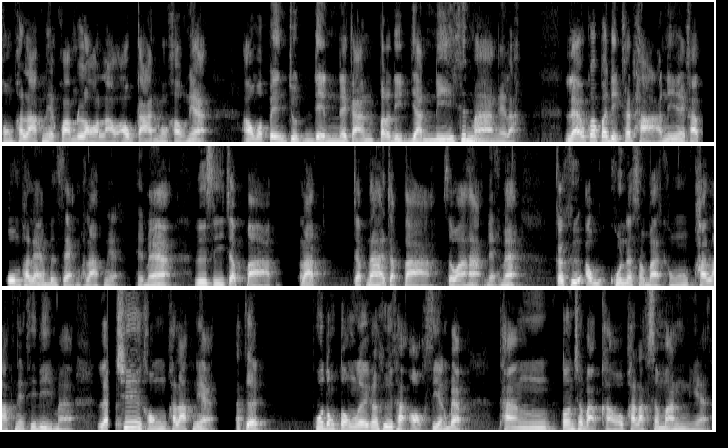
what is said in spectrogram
ของพระลักษณ์เนี่ยความหล่อเหลาเอาการของเขาเนี่ยเอามาเป็นจุดเด่นในการประดิษฐ์ยันนี้ขึ้นมาไงล่ะ แล้วก็ประดิษฐ์คาถานี่นะครับอมพระแรงเป็นแสงพระลักษณ์เนี่ยเห็นไหมฮะฤาษีจับปากพระลักจับหน้าจับตาสวาหะเนี่ยเห็นไหมก็คือเอาคุณสมบัติของพระลักษณ์เนี่ยที่ดีมา แล้วชื่อของพระลักษณ์เนี่ยถ้าเกิดพูดตรงๆเลยก็คือถ้าออกเสียงแบบ ทางต้นฉบับเขาพระลักษมันเนี่ย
